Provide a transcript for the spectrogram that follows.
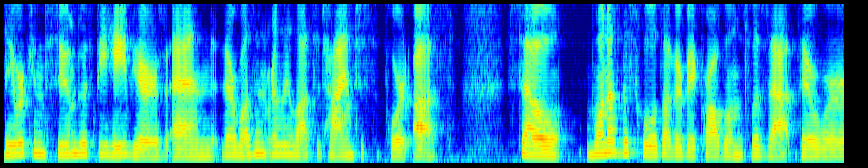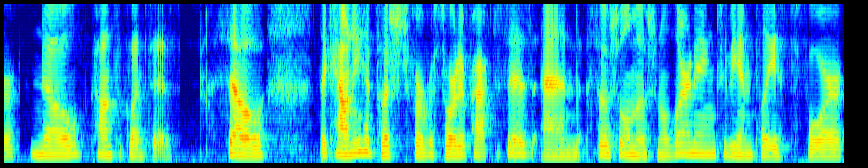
they were consumed with behaviors, and there wasn't really lots of time to support us. So, one of the school's other big problems was that there were no consequences. So, the county had pushed for restorative practices and social emotional learning to be in place for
